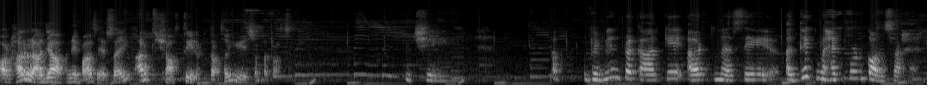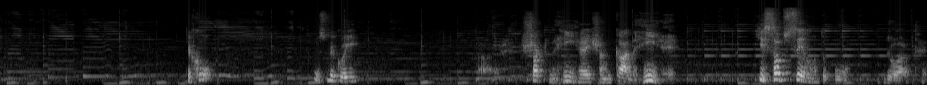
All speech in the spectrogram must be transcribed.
और हर राजा अपने पास ऐसा एक अर्थशास्त्री रखता था ये सब बता सके जी। अब विभिन्न प्रकार के अर्थ में से अधिक महत्वपूर्ण कौन सा है? देखो इसमें कोई शक नहीं है शंका नहीं है। कि सबसे महत्वपूर्ण जो अर्थ है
